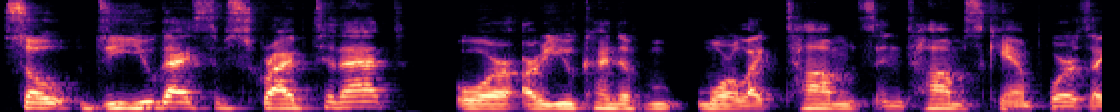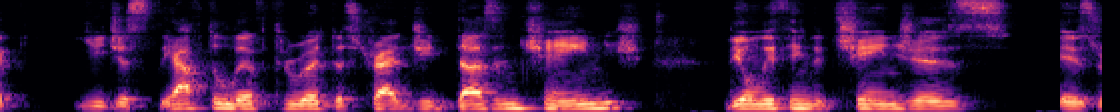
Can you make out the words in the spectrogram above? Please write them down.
So do you guys subscribe to that? Or are you kind of more like Tom's in Tom's camp where it's like you just you have to live through it. The strategy doesn't change. The only thing that changes is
